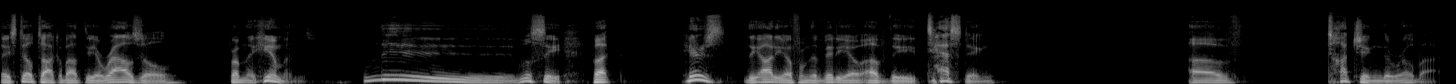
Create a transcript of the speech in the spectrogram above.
they still talk about the arousal from the humans. we'll see. But here's the audio from the video of the testing of touching the robot.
